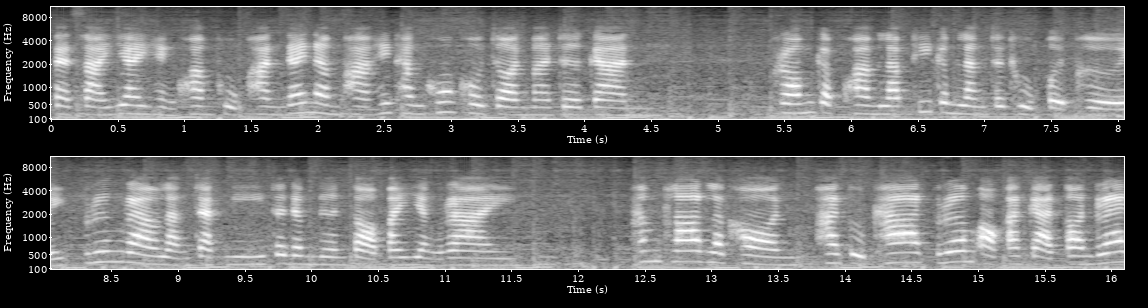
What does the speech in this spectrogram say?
แต่สายใยแห่งความผูกพันได้นำพาให้ทั้งคู่โคจรมาเจอกัน ร้อมกับความลับที่กำลังจะถูกเปิดเผย เรื่องราวหลังจากนี้จะดำเนินต่อไปอย่างไรห้ามพลาดละคร พาตุคาดเริ่มออกอากาศตอนแรก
